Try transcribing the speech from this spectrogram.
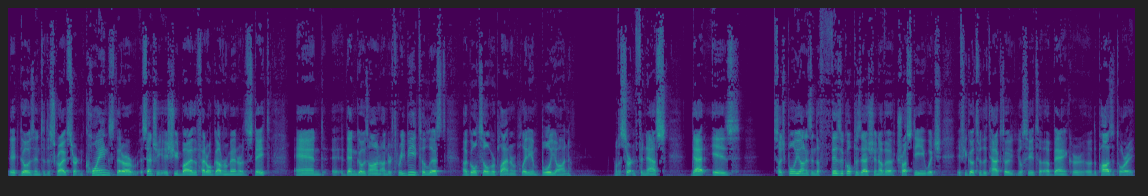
it goes in to describe certain coins that are essentially issued by the federal government or the state, and then goes on under 3B to list gold, silver, platinum, or palladium bullion of a certain finesse that is such bullion is in the physical possession of a trustee, which, if you go through the tax code, you'll see it's a, a bank or a depository.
